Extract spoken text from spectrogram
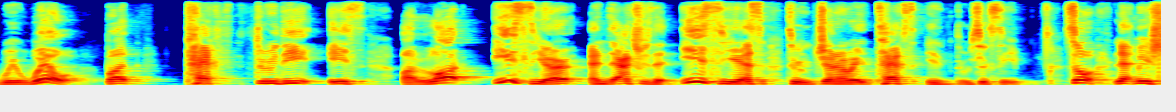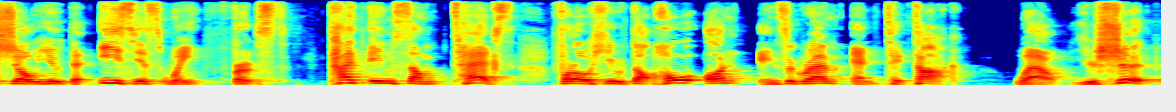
we will, but text 3D is a lot easier and actually the easiest to generate text in 360. So let me show you the easiest way first. Type in some text, follow hugh.hou on Instagram and TikTok. Well, you should.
